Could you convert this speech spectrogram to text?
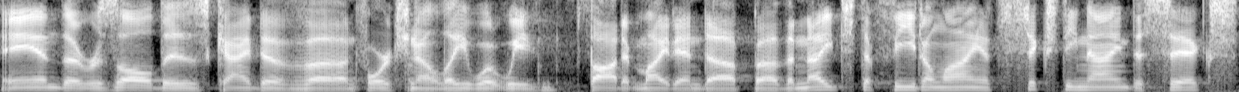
and the result is kind of uh, unfortunately what we thought it might end up. Uh, the Knights defeat Alliance 69 to 6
